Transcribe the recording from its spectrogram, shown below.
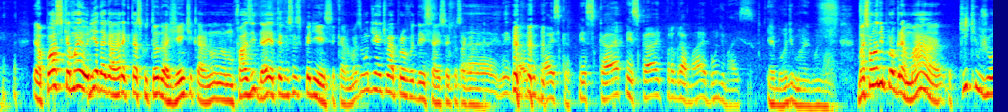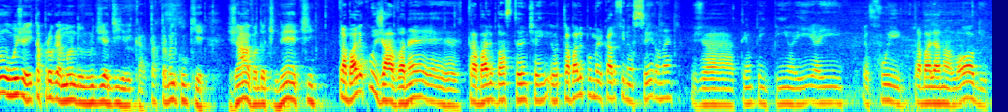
Eu aposto que a maioria da galera que está escutando a gente, cara, não, não faz ideia, teve essa experiência, cara. Mas um dia a gente vai providenciar isso aí para essa galera. É legal demais, cara. Pescar, pescar e programar é bom demais. É bom demais, bom demais. Mas falando em programar, o que, que o João hoje aí está programando no dia a dia aí, cara? Tá trabalhando com o quê? Java, .NET? Trabalho com Java, né? É, trabalho bastante aí. Eu trabalho para o mercado financeiro, né? Já tem um tempinho aí, aí eu fui trabalhar na Log,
